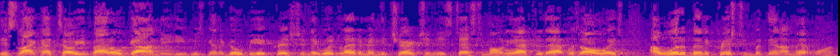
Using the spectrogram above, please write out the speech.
Just like I tell you about old Gandhi. He was going to go be a Christian. They wouldn't let him in the church, and his testimony after that was always, I would have been a Christian, but then I met one.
